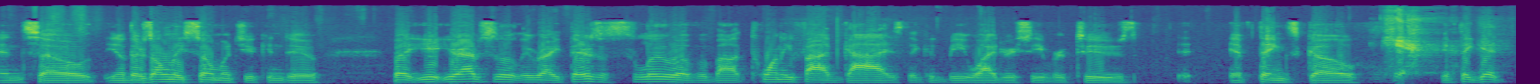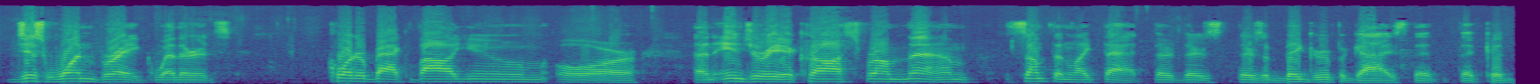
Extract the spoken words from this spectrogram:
and so you know there's only so much you can do. But you, are absolutely right. There's a slew of about 25 guys that could be wide receiver twos if things go. Yeah. If they get just one break, whether it's quarterback volume or an injury across from them, something like that. There, there's there's a big group of guys that that could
